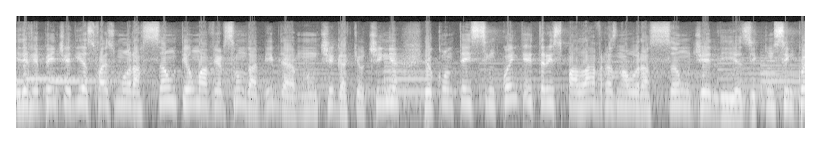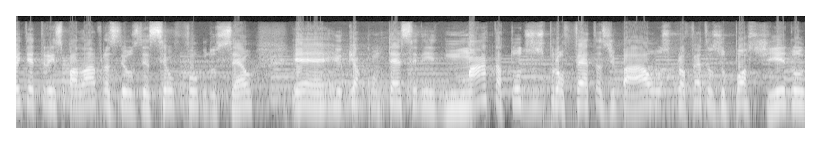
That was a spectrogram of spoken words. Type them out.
E de repente Elias faz uma oração, tem uma versão da Bíblia antiga que eu tinha, eu contei 53 palavras na oração de Elias, e com 53 palavras Deus desceu o fogo do céu, é, e o que acontece? Ele mata todos os profetas de Baal, os profetas do poste ídolo,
